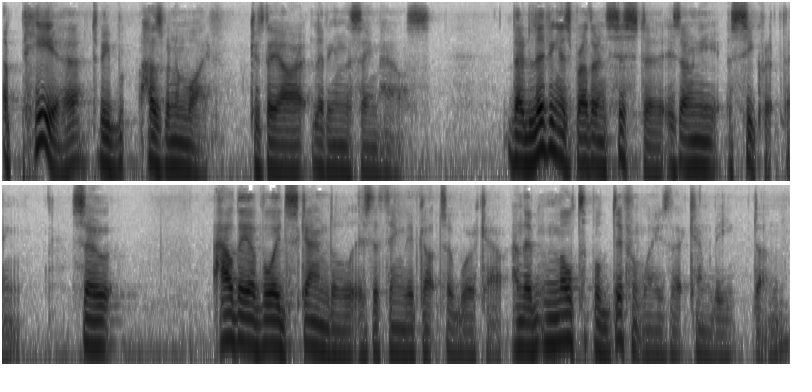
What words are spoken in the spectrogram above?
appear to be husband and wife because they are living in the same house. Their living as brother and sister is only a secret thing. So how they avoid scandal is the thing they've got to work out. And there are multiple different ways that can be done.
